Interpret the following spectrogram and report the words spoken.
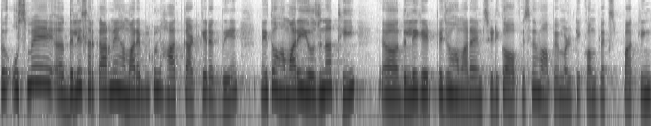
तो उसमें दिल्ली सरकार ने हमारे बिल्कुल हाथ काट के रख दिए नहीं तो हमारी योजना थी दिल्ली गेट पे जो हमारा एमसीडी का ऑफ़िस है वहाँ पे मल्टी कॉम्प्लेक्स पार्किंग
